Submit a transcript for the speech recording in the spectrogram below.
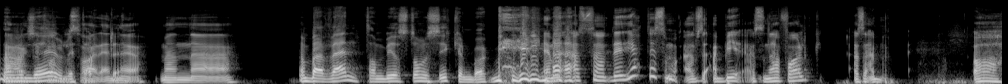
Nei, men det er jo litt artig. ennå, men uh, Han bare vent, han blir å stå med sykkelen bak bilen. ja, men altså, det, ja, det er som altså, jeg blir, altså, når folk altså, jeg, Åh,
